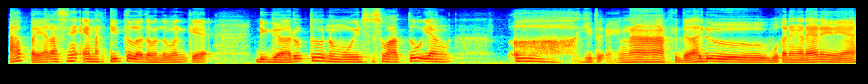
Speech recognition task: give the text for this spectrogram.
apa ya rasanya enak gitu loh teman-teman. Kayak digaruk tuh nemuin sesuatu yang oh gitu enak gitu. Aduh bukan yang aneh-aneh ini ya.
